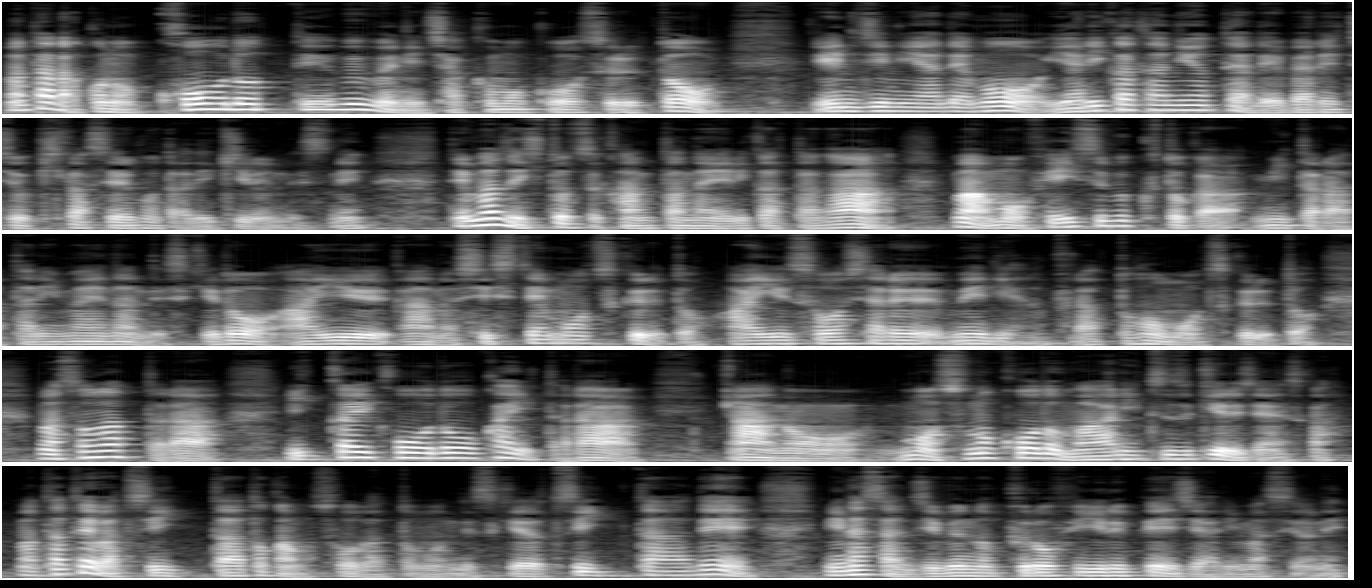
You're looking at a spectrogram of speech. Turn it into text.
まあ、ただこのコードっていう部分に着目をすると、エンジニアでもやり方によってはレバレッジを効かせることができるんですね。で、まず一つ簡単なやり方が、まあもう Facebook とか見たら当たり前なんですけど、ああいうあのシステムを作ると、ああいうソーシャルメディアのプラットフォームを作ると、まあそうなったら、一回コードを書いたら、あの、もうそのコード回り続けるじゃないですか。まあ例えば Twitter とかもそうだと思うんですけど、Twitter で皆さん自分のプロフィールページありますよね。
